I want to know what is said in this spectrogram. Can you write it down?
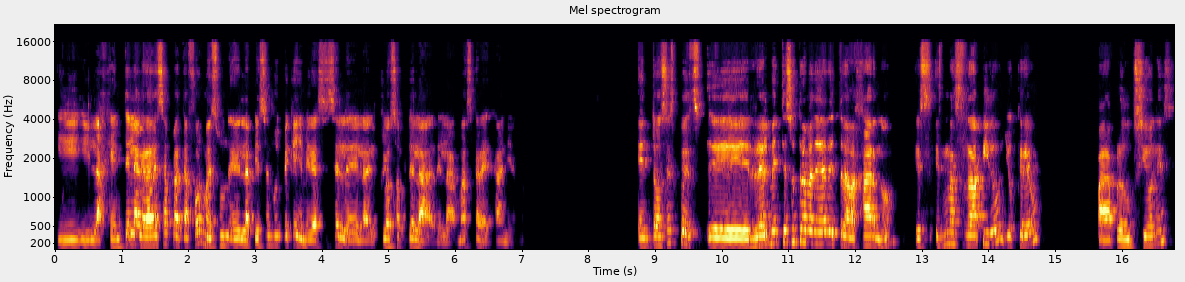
y, la gente le agrada esa plataforma. Es un, eh, la pieza es muy pequeña, mira, ese es el, close-up de la, de la máscara de Hania. Entonces, pues, eh, realmente es otra manera de trabajar, ¿no? Es, más rápido, yo creo, para producciones,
